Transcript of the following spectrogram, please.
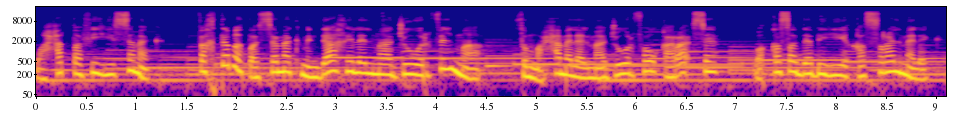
وحط فيه السمك. فاختبط السمك من داخل الماجور في الماء. ثم حمل الماجور فوق رأسه وقصد به قصر الملك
